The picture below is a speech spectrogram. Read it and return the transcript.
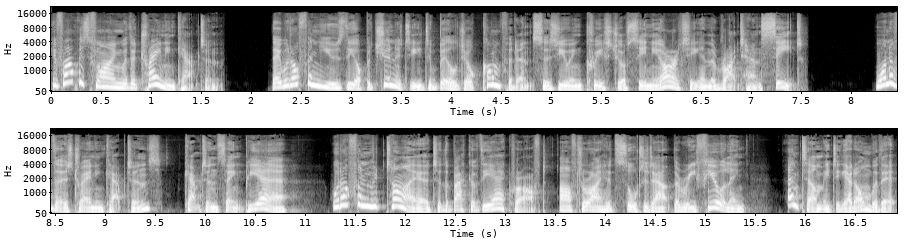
If I was flying with a training captain, they would often use the opportunity to build your confidence as you increased your seniority in the right hand seat. One of those training captains, Captain St. Pierre, would often retire to the back of the aircraft after I had sorted out the refueling and tell me to get on with it.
